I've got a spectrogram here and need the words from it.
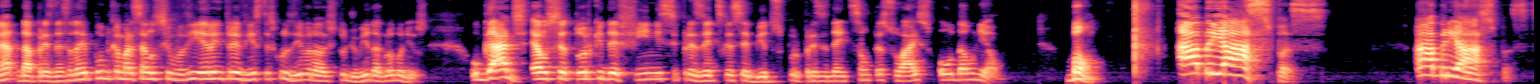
né, da presidência da República, Marcelo Silva Vieira, em entrevista exclusiva no Estúdio I da Globo News. O GADS é o setor que define se presentes recebidos por presidente são pessoais ou da União. Bom, abre aspas. Abre aspas.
